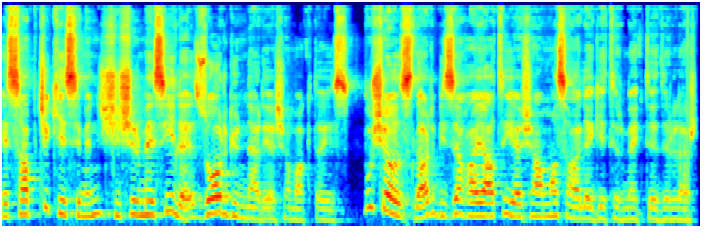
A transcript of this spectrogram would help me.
hesapçı kesimin şişirmesiyle zor günler yaşamaktayız. Bu şahıslar bize hayatı yaşanmaz hale getirmektedirler.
